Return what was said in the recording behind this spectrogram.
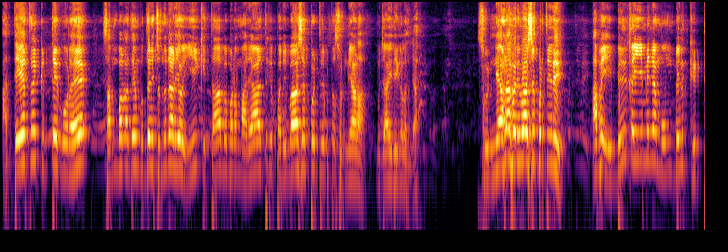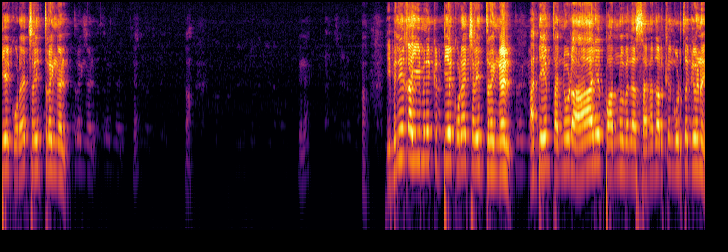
അദ്ദേഹത്തിന് കിട്ടിയ കുറെ സംഭവം അദ്ദേഹം ഉദ്ധരിച്ചു. അറിയോ ഈ കിതാബ് ഇവിടെ മലയാളത്തിൽ പരിഭാഷപ്പെടുത്തിയപ്പെട്ട സുന്യാള മുജാഹിദികളല്ല സുന്യാള പരിഭാഷപ്പെടുത്തിയത്. അപ്പൊ ഇബിൻ കയ്യമിന്റെ മുമ്പിൽ കിട്ടിയ കുറെ ചരിത്രങ്ങൾ. ഇബിന് കയ്യമിന് കിട്ടിയ കുറെ ചരിത്രങ്ങൾ. അദ്ദേഹം തന്നോട് ആര് പറഞ്ഞു വല്ല സനതർക്കം കൊടുത്തൊക്കെയാണ്.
